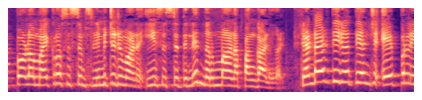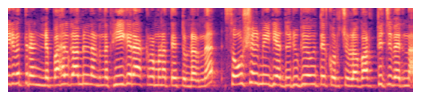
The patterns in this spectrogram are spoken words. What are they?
അപ്പോളോ മൈക്രോ സിസ്റ്റംസ് ലിമിറ്റഡുമാണ് ഈ സിസ്റ്റത്തിന്റെ നിർമ്മാണ പങ്കാളികൾ. രണ്ടായിരത്തി ഇരുപത്തിയഞ്ച് ഏപ്രിൽ ഇരുപത്തിരണ്ടിന് പഹൽഗാമിൽ നടന്ന ഭീകരാക്രമണത്തെ തുടർന്ന് സോഷ്യൽ മീഡിയ ദുരുപയോഗത്തെക്കുറിച്ചുള്ള വർദ്ധിച്ചു വരുന്ന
